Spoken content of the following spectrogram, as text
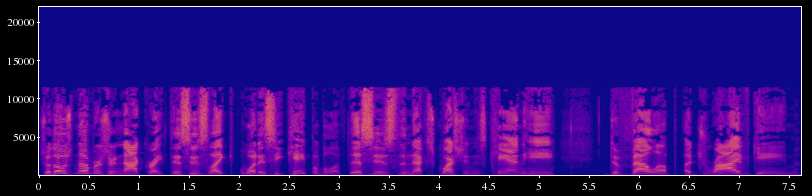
So those numbers are not great. This is like what is he capable of? This is the next question is can he develop a drive game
